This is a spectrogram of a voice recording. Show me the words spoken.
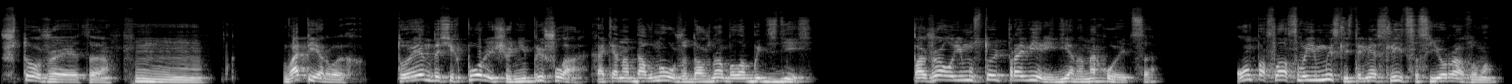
Что же это? Хм... Во-первых, Туэн до сих пор еще не пришла, хотя она давно уже должна была быть здесь. Пожалуй, ему стоит проверить, где она находится. Он послал свои мысли, стремясь слиться с ее разумом.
